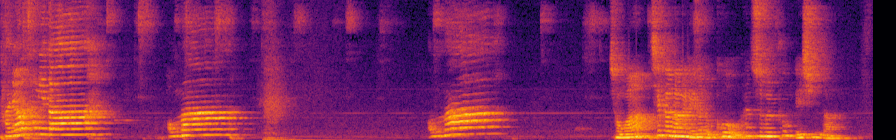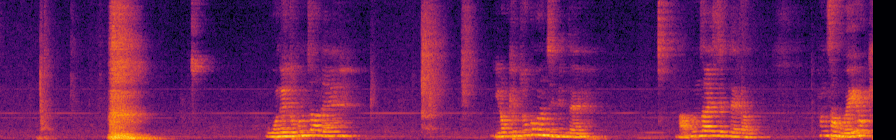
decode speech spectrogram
다녀왔습니다 엄마 엄마 정화 책 가방을 내려놓고 한숨을 푹 내쉰다. 오늘도 혼자네. 이렇게 조그만 집인데 나 혼자 있을 때면 항상 왜 이렇게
